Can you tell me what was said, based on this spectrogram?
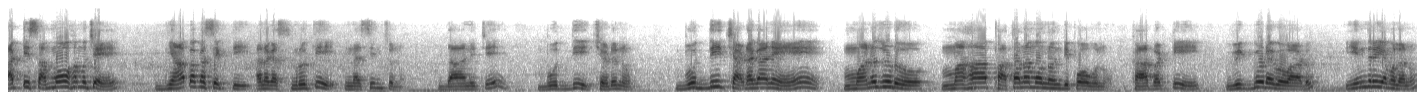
అట్టి సమ్మోహముచే జ్ఞాపక శక్తి అనగా స్మృతి నశించును. దానిచే బుద్ధి చెడును. బుద్ధి చెడగానే మనుజుడు మహాపతనము నొందిపోవును. కాబట్టి విఘ్నుడగువాడు ఇంద్రియములను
